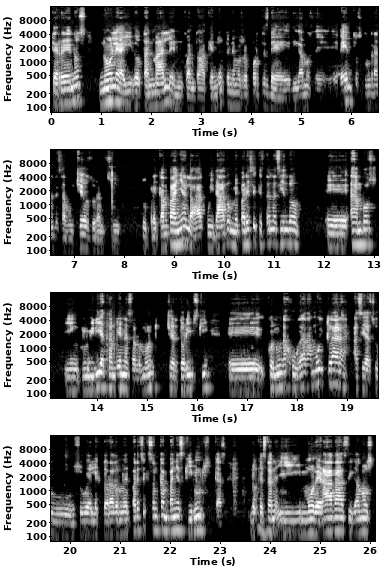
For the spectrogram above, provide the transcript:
terrenos no le ha ido tan mal en cuanto a que no tenemos reportes de, digamos, de eventos con grandes abucheos durante su, su pre-campaña, la ha cuidado, me parece que están haciendo eh, ambos, incluiría también a Salomón Chertorivsky, eh, con una jugada muy clara hacia su, su, electorado. Me parece que son campañas quirúrgicas, lo que están, y moderadas, digamos,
